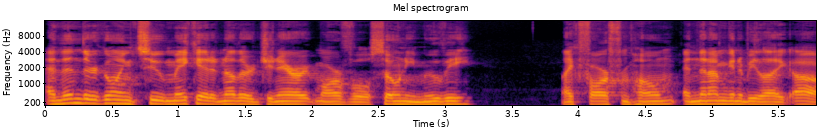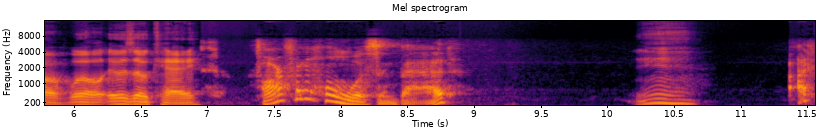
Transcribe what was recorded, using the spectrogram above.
and then they're going to make it another generic marvel sony movie like far from home and then i'm going to be like oh well it was okay Far From Home wasn't bad. yeah I,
